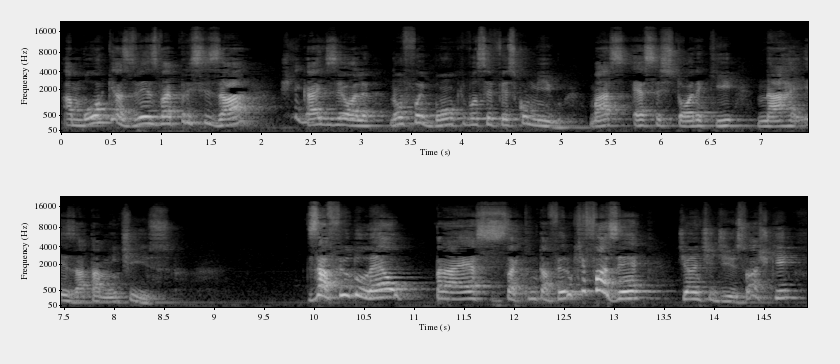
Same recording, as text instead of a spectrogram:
amor que às vezes vai precisar chegar e dizer, olha, não foi bom o que você fez comigo, mas essa história aqui narra exatamente isso. Desafio do Léo para essa quinta-feira, o que fazer diante disso? Eu acho que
